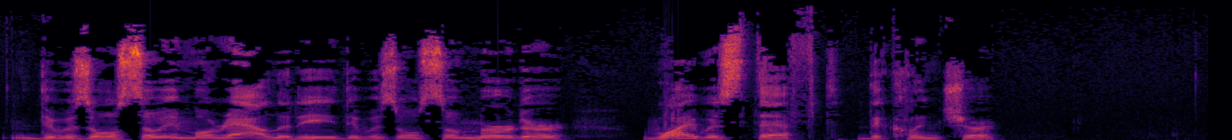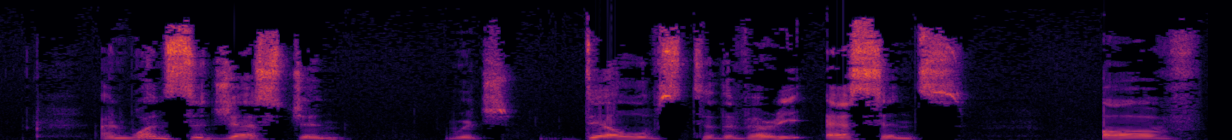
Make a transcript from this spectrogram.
There was also immorality, there was also murder. Why was theft the clincher? And one suggestion, which delves to the very essence of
